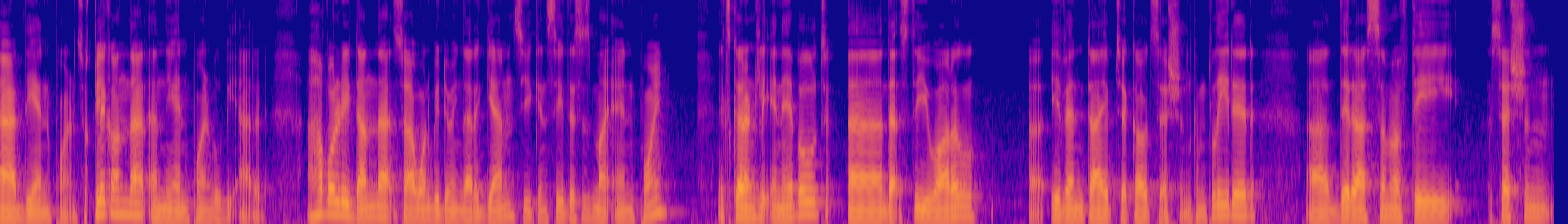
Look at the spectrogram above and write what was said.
add the endpoint. So click on that and the endpoint will be added. I have already done that, so I won't be doing that again. So you can see this is my endpoint. It's currently enabled. Uh, that's the URL uh, event type checkout session completed. Uh, there are some of the session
